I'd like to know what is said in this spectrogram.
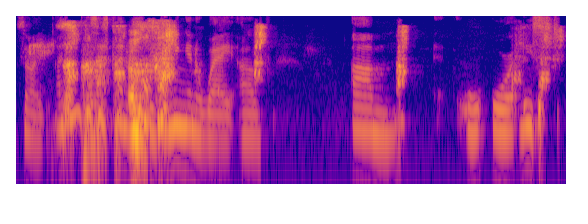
Sorry. I think this is kind of the beginning, in a way, of um, or, or, at least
